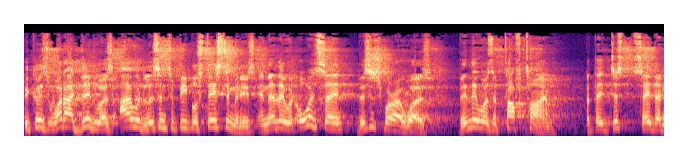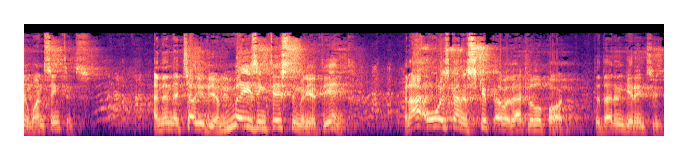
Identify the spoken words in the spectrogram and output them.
Because what I did was I would listen to people's testimonies and then they would always say, This is where I was. Then there was a tough time. But they just say that in one sentence. And then they tell you the amazing testimony at the end. And I always kind of skipped over that little part that they didn't get into.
